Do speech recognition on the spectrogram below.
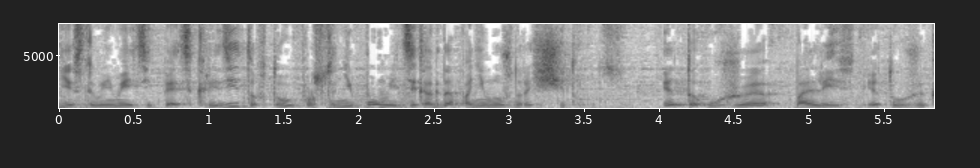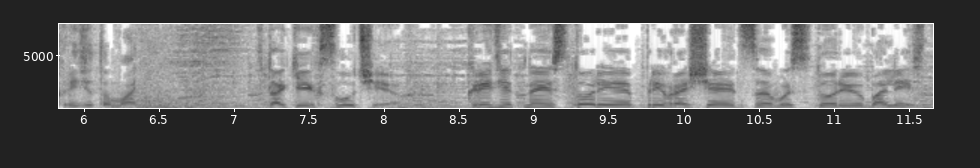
Если вы имеете 5 кредитов, то вы просто не помните, когда по ним нужно рассчитываться. Это уже болезнь, это уже кредитомания. В таких случаях кредитная история превращается в историю болезни.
